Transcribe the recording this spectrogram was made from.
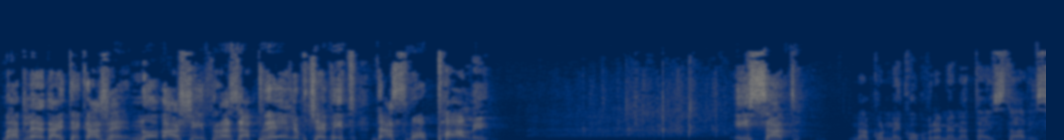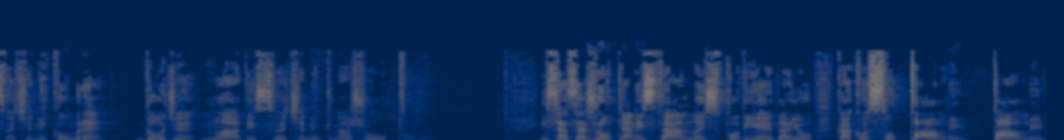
ma gledajte, kaže, nova šifra za preljub će biti da smo pali. I sad, nakon nekog vremena, taj stari svećenik umre, dođe mladi svećenik na župu. I sad se župljani stalno ispovjedaju kako su pali, pali,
